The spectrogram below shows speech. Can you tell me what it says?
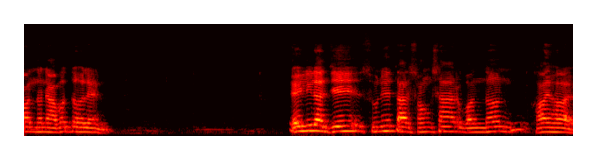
বন্ধনে আবদ্ধ হলেন। এই লীলা যে শুনে তার সংসার বন্ধন ক্ষয় হয়।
